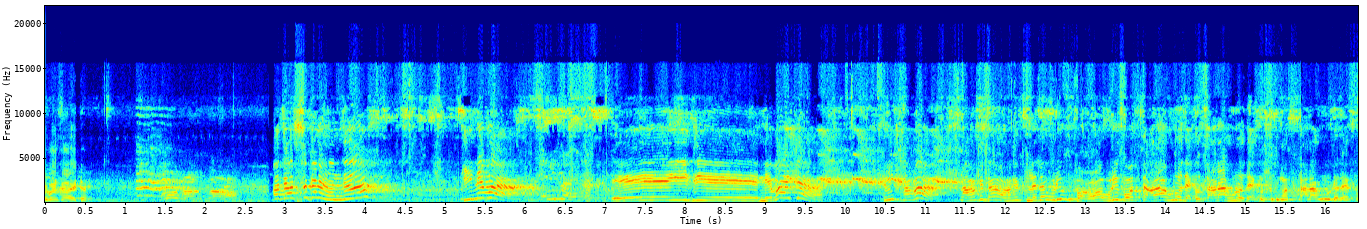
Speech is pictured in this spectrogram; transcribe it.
এবার খা এটা। কি নেবা? এই আমাকে খুলে দাও উড়ি বাবা উড়ি বাবা তাড়াহুড়ো দেখো তাড়াহুড়ো দেখো শুধুমাত্র, তাড়াহুড়োটা দেখো।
